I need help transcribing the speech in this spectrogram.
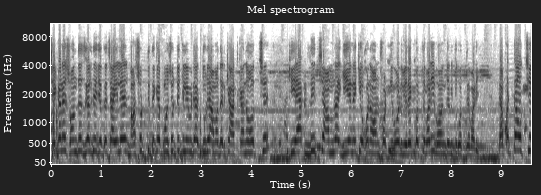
সেখানে সন্দেশগালিতে যেতে চাইলে বাষট্টি থেকে পঁয়ষট্টি কিলোমিটার দূরে আমাদেরকে আটকানো হচ্ছে। কি এক দিচ্ছে, আমরা গিয়ে নাকি ওখানে অন ফর্টি বোর্ড ব্রেক করতে পারি ভয়ঙ্কর কিছু করতে পারি। ব্যাপারটা হচ্ছে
